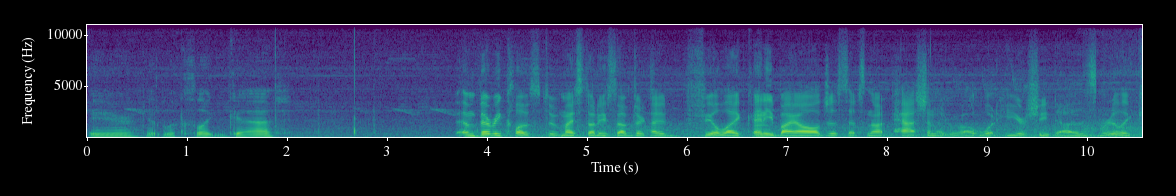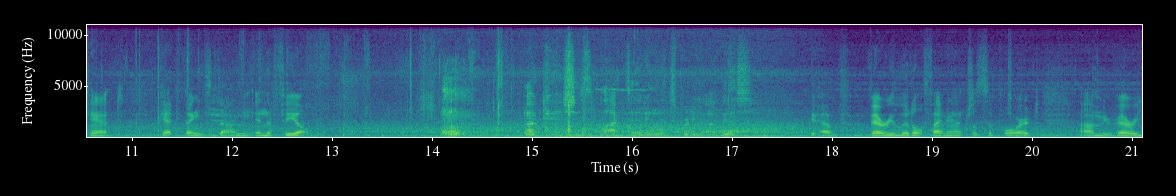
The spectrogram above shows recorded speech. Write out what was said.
the ear. It looks like gas. I'm very close to my study subject. I feel like any biologist that's not passionate about what he or she does really can't get things done in the field. Okay, she's lactating, that's pretty obvious. You have very little financial support. Um, you're very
